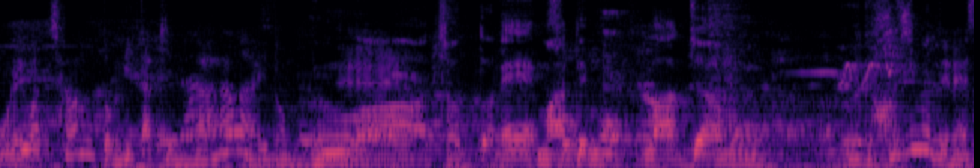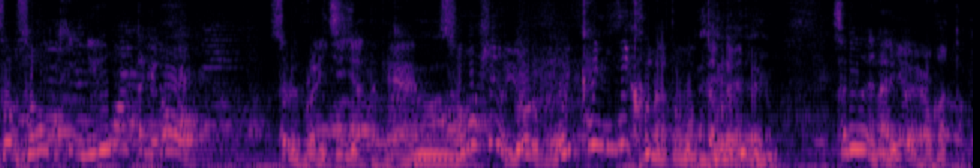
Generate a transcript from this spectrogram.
俺はちゃんと見た気にならないと思って、うわーちょっとね。まあでもまあじゃあもう。だって初めてねそのその理由もあったけどそれほら1時やったけ？ん、その日の夜もう一回見に行こうなと思ったぐらいだよ。それぐらい内容は良かったの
